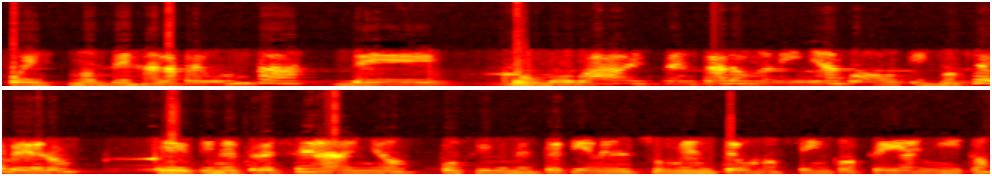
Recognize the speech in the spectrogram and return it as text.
pues nos deja la pregunta de cómo va a enfrentar a una niña con autismo severo eh, tiene 13 años, posiblemente tiene en su mente unos 5 o 6 añitos.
